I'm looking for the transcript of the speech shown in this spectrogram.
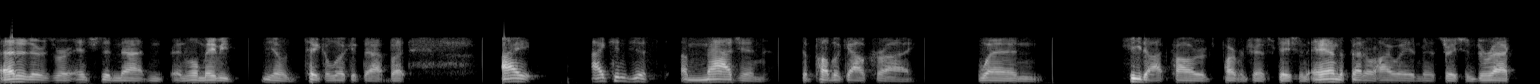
Editors were interested in that, and, and we'll maybe you know take a look at that. But I I can just imagine the public outcry when CDOT, Colorado Department of Transportation, and the Federal Highway Administration direct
